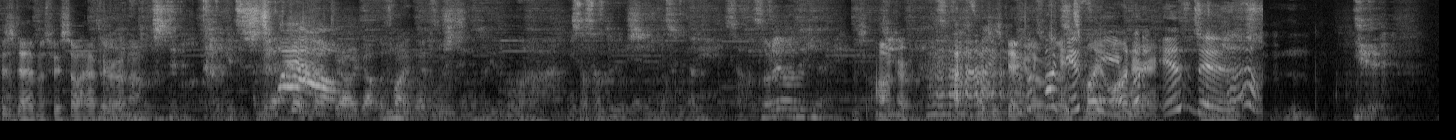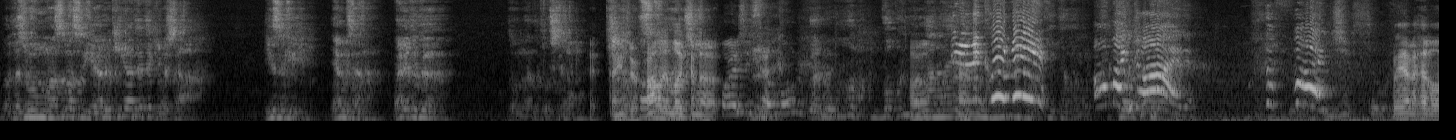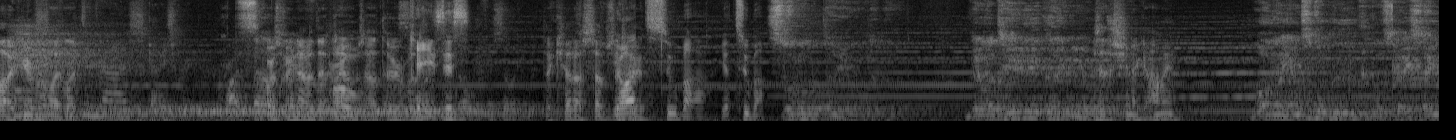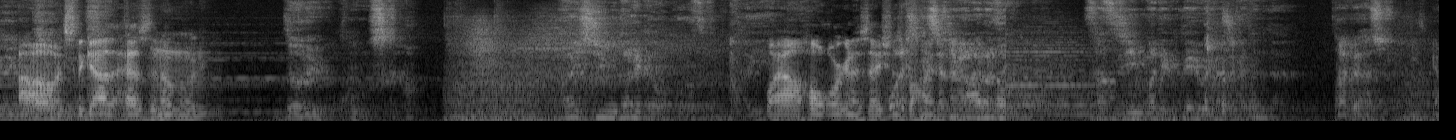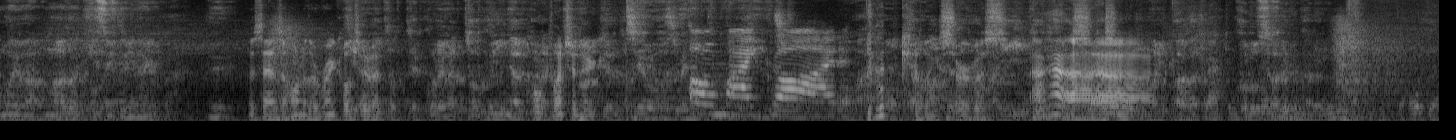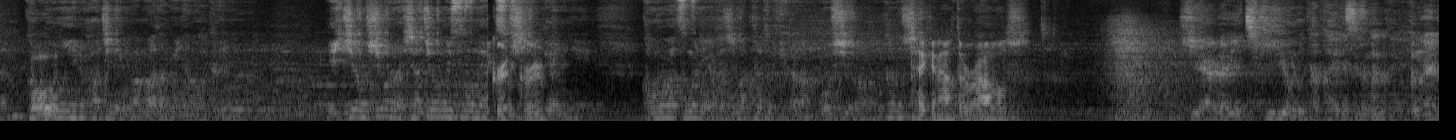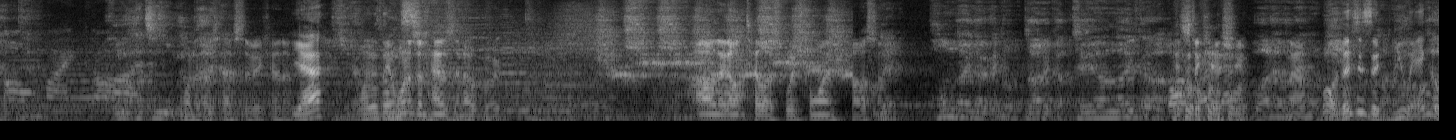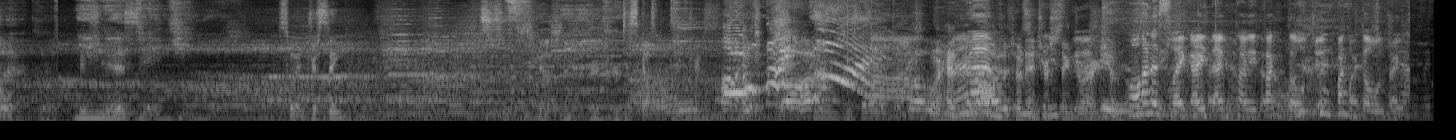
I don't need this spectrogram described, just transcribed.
His dad must be so happy right now. Wow. It's honor. I just can't get over that. It's my honor. What is this? いえ私もますますやる気が出てきましたゆずきヤミさんライト君どんなことをしても Things are finally looking up. Why is he so motivated? Well, Courtney! Oh my god! The fudge! we haven't had a lot of humor lately. Skyscraper. Of course, we know that Rome's out there with Okay, is this the Kiddo substitute. Yotsuba? Yotsuba. そうということでは定例会議 Is it the Shinigami? Oh, it's the guy that has the hmm. number. Wow, whole organization's behind it now. This adds a whole other wrinkle to it. Whole bunch of new. Oh my god. Killing service. Ah. Oh. Secret group. Taking out the rivals. Oh my one of those has to be cut up. Yeah? One of them? Yeah, one of them has the notebook. Oh, they don't tell us which one. Awesome. It's the Whoa, this is a new angle. There she is. So interesting. Disgusting. Disgusting. Oh my god! We're heading yeah, off into an interesting direction. Honestly, like, I, I, I fucking told you. I fucking told you.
